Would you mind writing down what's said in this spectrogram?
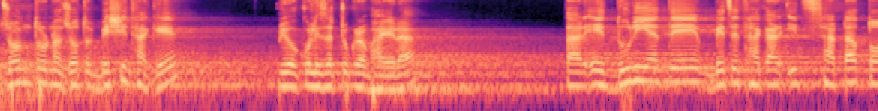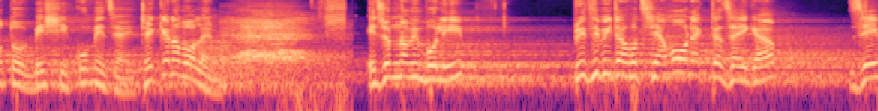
যন্ত্রণা যত বেশি থাকে, প্রিয় কলিজার টুকরা ভাইয়েরা, তার এই দুনিয়াতে বেঁচে থাকার ইচ্ছাটা তত বেশি কমে যায়। ঠিক কেনা বলেন? এজন্য আমি বলি, পৃথিবীটা হচ্ছে এমন একটা জায়গা যে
